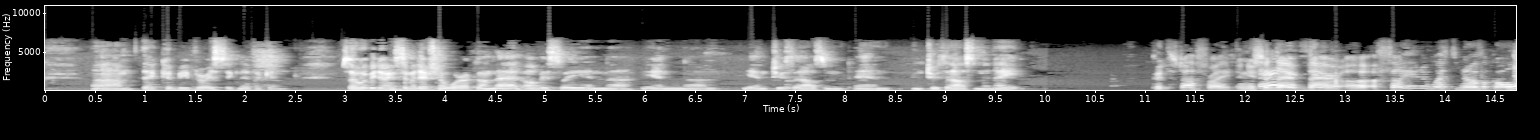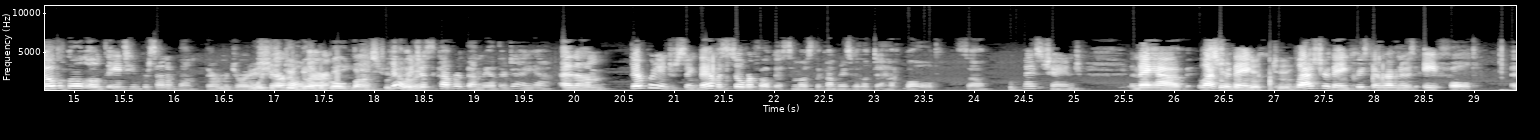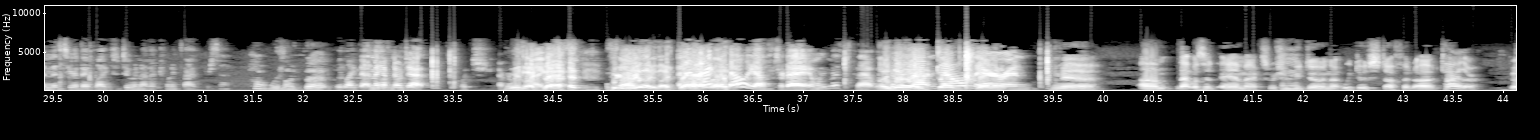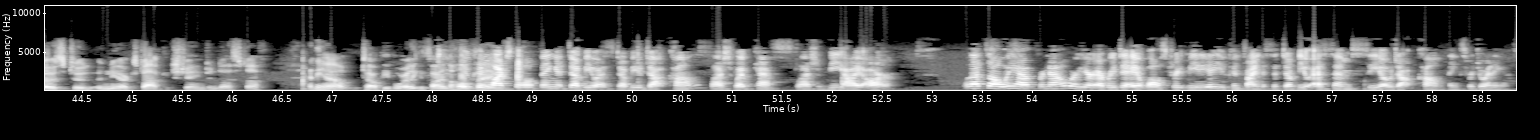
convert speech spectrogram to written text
um, that could be very significant. So we'll be doing some additional work on that, obviously, in uh, in um, in 2000 and in 2008. Good stuff, right? And you Very said they, good stuff. they're uh, affiliated with Nova Gold? Nova Gold owns 18% of them. They're a majority And we just did shareholder. Nova Gold last week, Yeah, right? we just covered them the other day. Yeah, and um, they're pretty interesting. They have a silver focus, and most of the companies we looked at have gold. So nice change. And they have last year they Silver's up, too. last year they increased their revenues eightfold, and this year they'd like to do another 25%. Oh, we like that. We like that, and they have no debt, which We everyone like likes. that. We So- really like And it that, rang the right? bell yesterday, and we missed that. We I could have know, gotten down doggone there and Yeah. Um, that was at Amex. We should be Mhm. doing that. We do stuff at uh, Tyler goes to the New York Stock Exchange and does stuff. Anyhow, tell people where they can find the whole you can thing. watch the whole thing at wsw.com slash webcast slash vir. Well, that's all we have for now. We're here every day at Wall Street Media. You can find us at wsmco.com. Thanks for joining us.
